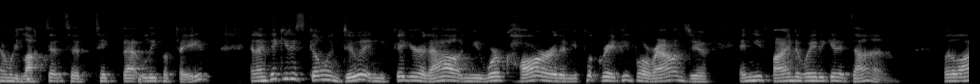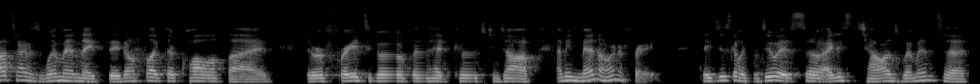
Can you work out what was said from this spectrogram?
and reluctant to take that leap of faith. And I think you just go and do it and you figure it out and you work hard and you put great people around you and you find a way to get it done. But a lot of times women, they, they don't feel like they're qualified. They're afraid to go for the head coaching job. I mean, men aren't afraid. They just go and do it. So I just challenge women to,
